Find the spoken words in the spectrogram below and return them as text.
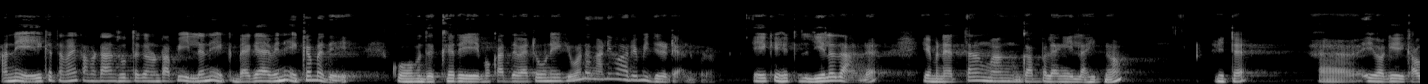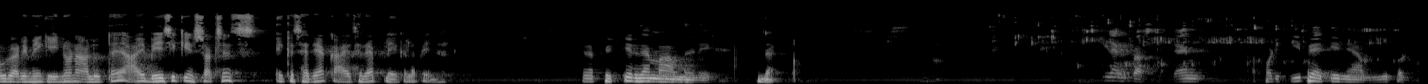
අනේ ඒක තමයි කමඨාන් සුද්ධ කරනකොට අපි ඉල්ලන්නේ බැගෑවෙන එකම දේ. කොහොමද කරේ මොකද්ද වැටුනේ කියවනම් අනිවාර්යයෙන්ම ඉදිරියට යන්න පුළුවන්. ඒක හෙට ලියලා දාන්න. එහෙම නැත්නම් මං ගබ්බලෙන් ඉල්ලා හිටනවා. හෙට ඒ වගේ කවුරු හරි මේකේ ඉන්නවනම් අලුත් අය ආයේ බේසික් ඉන්ස්ට්‍රක්ෂන්ස් එක සැරයක් ආයෙ සැරයක් ප්ලේ කරලා පෙන්නන්න. ඒක පිටියට දැම්ම ආම්දනේ. හොඳයි. ඊළඟ ප්‍රශ්න. දැන් පොඩි කීපයක් තියෙනවා ආම්දනේ පොඩි.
